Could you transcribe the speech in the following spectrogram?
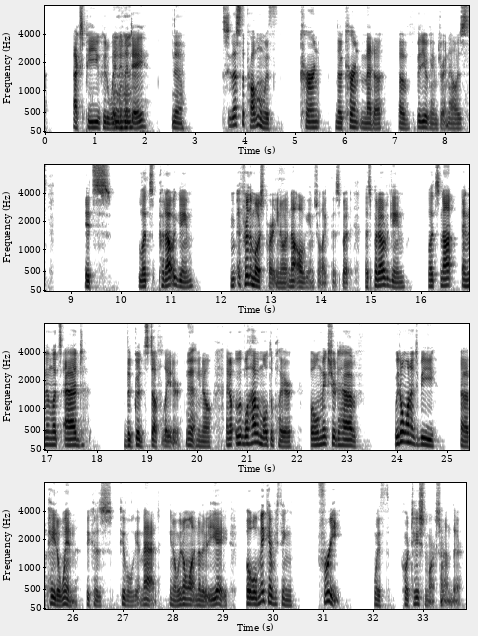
XP you could win in a Mhm. day. Yeah. See, that's the problem with current the current meta of video games right now is it's let's put out a game m- for the most part, you know, not all games are like this, but let's put out a game. Let's not and then let's add the good stuff later. Yeah. You know, and we'll have a multiplayer, but we'll make sure to have we don't want it to be uh, pay to win because people will get mad. You know, we don't want another EA, but we'll make everything free with quotation marks around there.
